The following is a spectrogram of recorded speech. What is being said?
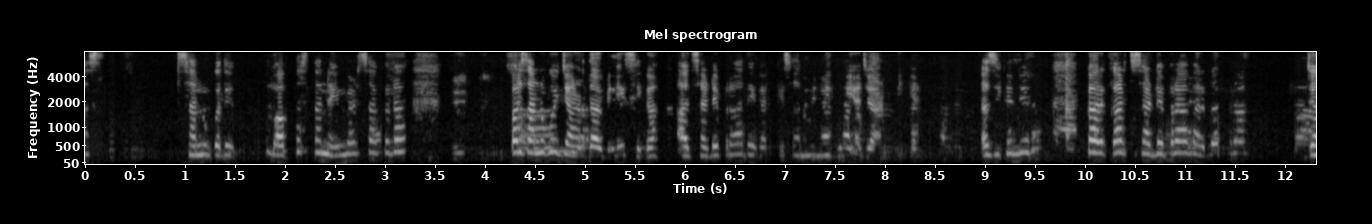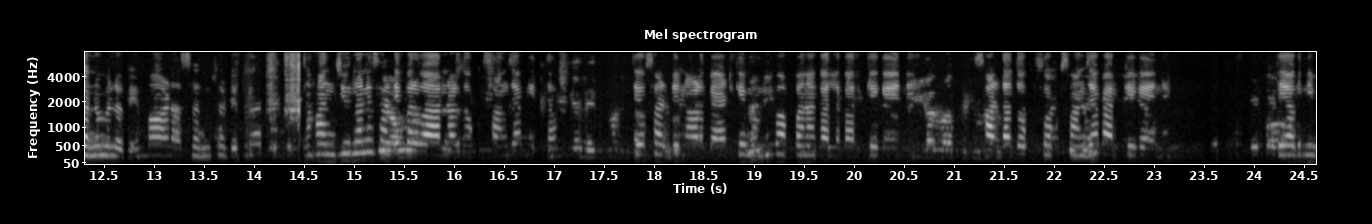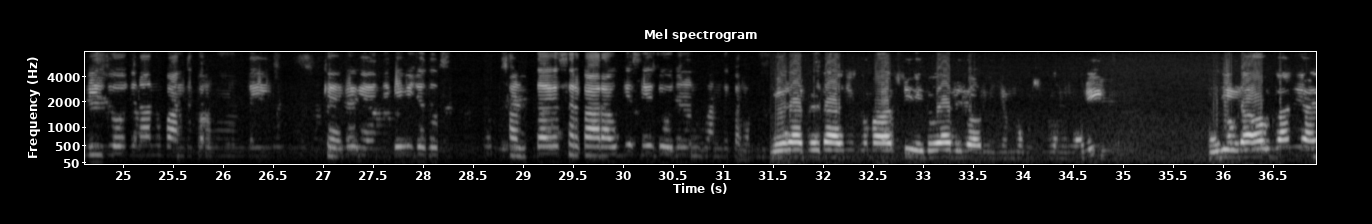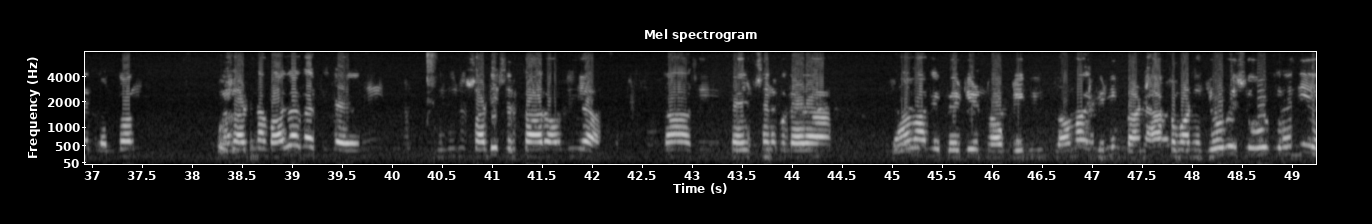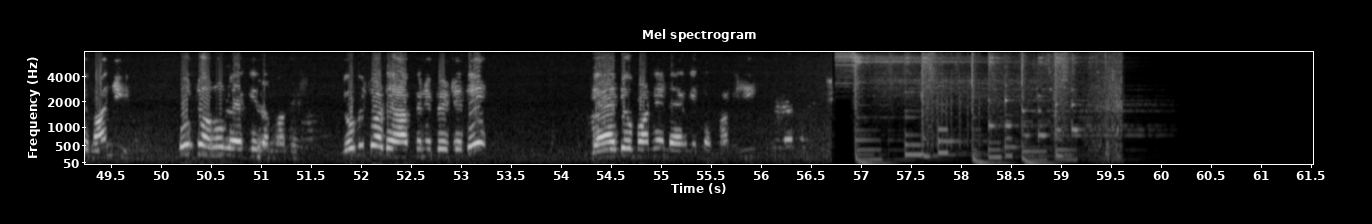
ਸਾਨੂੰ ਕਦੇ ਵਾਪਸ ਤਾਂ ਨਹੀਂ ਮਿਲ ਸਕਦਾ। ਪਰ ਸਾਨੂੰ ਕੋਈ ਜਾਣਦਾ ਵੀ ਨਹੀਂ ਸੀਗਾ। ਅੱਜ ਸਾਡੇ ਭਰਾ ਦੇ ਕਰਕੇ ਸਾਨੂੰ ਇੰਨੀ ਦੁਨੀਆ ਜਾਣਦੀ ਹੈ ਅਸੀਂ ਕਹਿੰਦੇ ਨਾ ਘਰ ਘਰ ਚ ਸਾਡੇ ਭਰਾ ਵਰਗਾ ਭਰਾ। ਜਨਮ ਲਵੇ, ਮਾਣ ਆ ਸਾਨੂੰ ਸਾਡੇ ਭਰਾ ਤੇ ਹਾਂਜੀ, ਉਹਨਾਂ ਨੇ ਸਾਡੇ ਪਰਿਵਾਰ ਨਾਲ ਦੁੱਖ ਸਾਂਝਾ ਕੀਤਾ ਤੇ ਉਹ ਸਾਡੇ ਨਾਲ ਬੈਠ ਕੇ ਮੰਮੀ ਪਾਪਾ ਨਾਲ ਗੱਲ ਕਰਕੇ ਗਏ ਨੇ। ਸਾਡਾ ਦੁੱਖ ਸੁੱਖ ਸਾਂਝਾ ਕਰਕੇ ਗਏ ਨੇ। ਤੇ ਅਗਨੀਵੀਰ ਯੋਜਨਾ ਨੂੰ ਬੰਦ ਕਰਵਾਉਣ ਲਈ ਕਹਿ ਕੇ ਗਏ ਨੇ ਕਿ ਵੀ ਜਦੋਂ ਸਾਡਾ ਸਰਕਾਰ ਆਊਗੀ, ਅਸੀਂ ਇਸ ਯੋਜਨਾ ਨੂੰ ਬੰਦ ਕਰਾਂਗੇ। ਮੇਰਾ ਬੇਟਾ ਅਜੇ ਕੁਮਾਰ ਸ਼ਹੀਦ ਹੋਇਆ, ਰਿਜੌਰੀ, ਜੰਮੂ ਕਸ਼ਮੀਰ ਰਿਜੌਰੀ। ਹਾਂਜੀ ਰਾਹੁਲ ਗਾਂਧੀ ਆਏ ਬਿਲਕੁਲ ਉਹ ਸਾਡੇ ਨਾਲ ਵਾਅਦਾ ਕਰਕੇ ਗਏ ਨੇ। ਜਦੋਂ ਸਾਡੀ ਸਰਕਾਰ ਆਉਂਦੀ ਆ, ਤਾਂ ਅਸੀਂ ਪੈਨਸ਼ਨ ਵਗੈਰਾ ਲਾਵਾਂਗੇ, ਬੇਟੀ ਨੂੰ ਨੌਕਰੀ ਵੀ ਲਾਵਾਂਗੇ, ਜਿਹੜੀ ਬਣ, ਹੱਕ ਬਣ, ਜੋ ਵੀ ਸਹੂਲਤ ਰਹਿੰਦੀ ਹੈ ਵਾਂਝੀ ਉਹ ਤੁਹਾਨੂੰ ਲੈ ਕੇ ਦਵਾਂਗੇ। ਜੋ ਵੀ ਤੁਹਾਡੇ ਹੱਕ ਨੇ ਬੇਟੇ ਦੇ ਜੈ ਜੋ ਬਣਨੇ ਲੈ ਕੇ ਦਵਾਂਗੇ ਜੀ।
